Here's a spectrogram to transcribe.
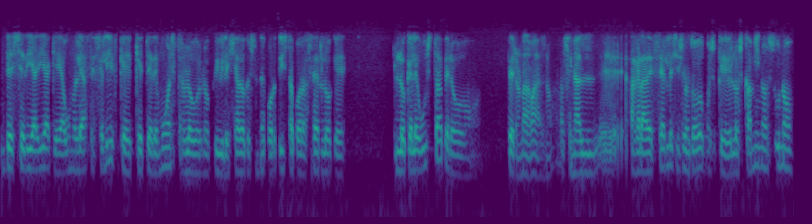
de ese día a día que a uno le hace feliz que, que te demuestra lo, lo privilegiado que es un deportista por hacer lo que lo que le gusta, pero pero nada más, ¿no? Al final eh, agradecerles y sobre todo pues que los caminos uno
